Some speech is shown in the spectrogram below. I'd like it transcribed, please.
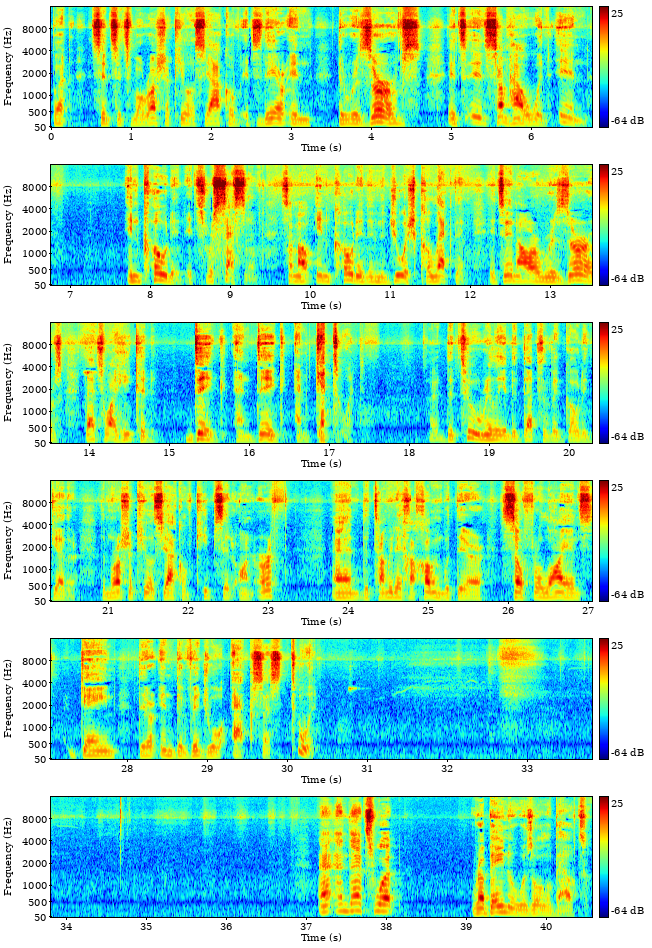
But since it's Morasha Kilos Yaakov, it's there in the reserves. It's, it's somehow within encoded, it's recessive, somehow encoded in the Jewish collective. It's in our reserves. That's why he could dig and dig and get to it. Uh, the two really, in the depth of it, go together. The Morasha Kilas Yaakov keeps it on earth, and the Talmidei Chachamim, with their self reliance, gain their individual access to it. And, and that's what Rabbeinu was all about.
